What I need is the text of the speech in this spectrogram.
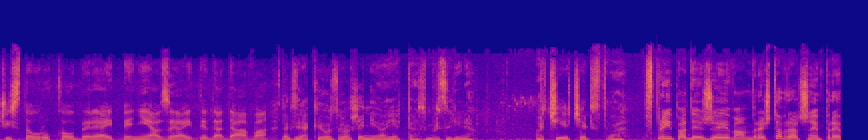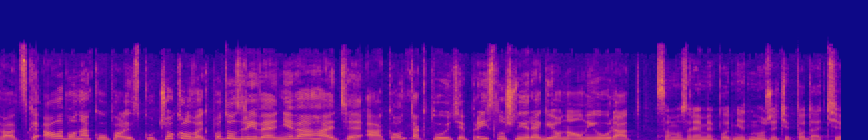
Čistou rukou bere aj peniaze, aj teda dáva. Tak z jakého zloženia je tá zmrzlina? A či je čerstvá? prípade, že je vám v reštauračnej prevádzke alebo na kúpalisku čokoľvek podozrivé, neváhajte a kontaktujte príslušný regionálny úrad. Samozrejme, podnet môžete podať e,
